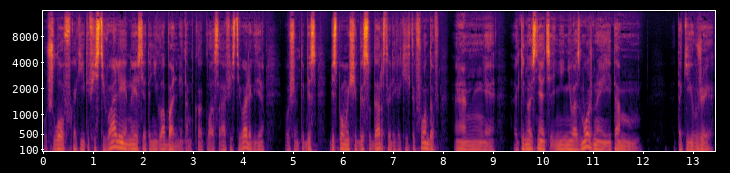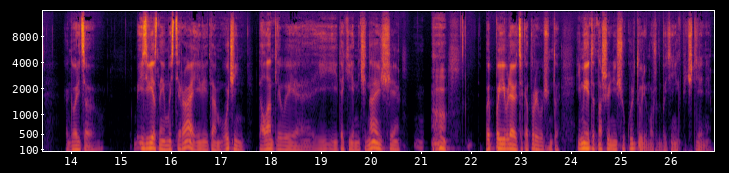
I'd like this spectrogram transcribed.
ушло в какие-то фестивали, но если это не глобальный там класс, а фестивали, где, в общем-то, без, без помощи государства или каких-то фондов эм, э, кино снять не, невозможно, и там такие уже, как говорится, известные мастера или там очень талантливые и, и такие начинающие появляются, которые, в общем-то, имеют отношение еще к культуре, может быть, и не к впечатлениям.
